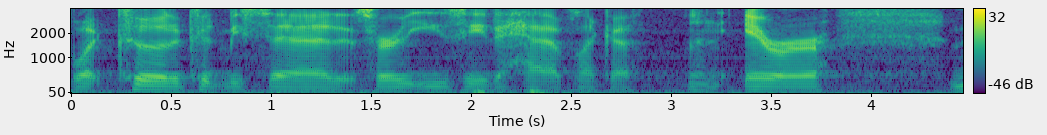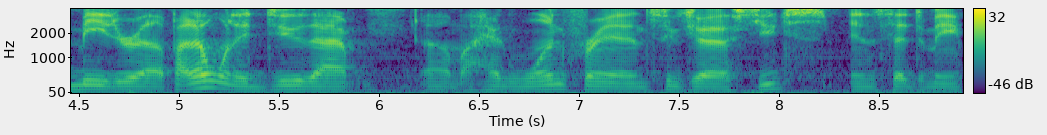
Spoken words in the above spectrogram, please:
what could or couldn't be said. It's very easy to have like a an error meter up. I don't want to do that. Um, I had one friend suggest you just and said to me,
